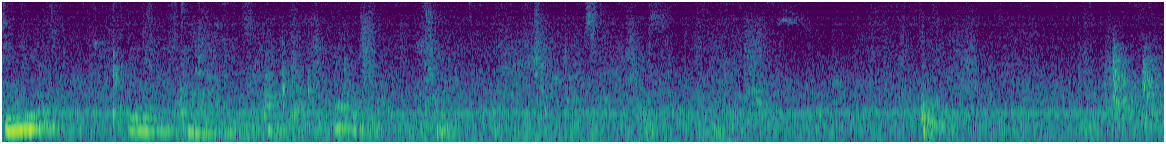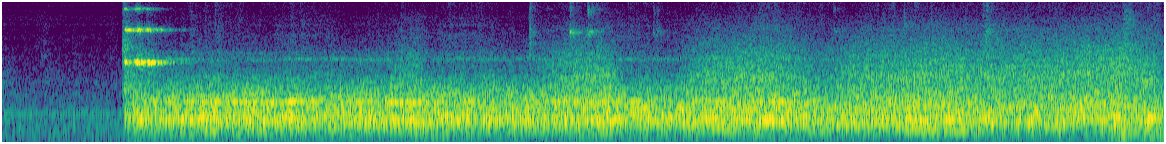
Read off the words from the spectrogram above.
Do you need it? First rate.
